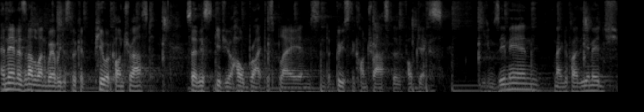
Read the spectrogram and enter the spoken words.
And then there's another one where we just look at pure contrast. So this gives you a whole bright display and to boost the contrast of objects. You can zoom in, magnify the image,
